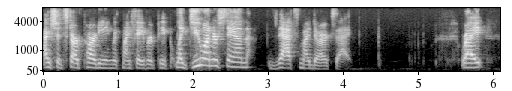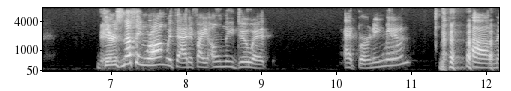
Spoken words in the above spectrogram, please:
I should start partying with my favorite people. Like, do you understand? That's my dark side. Right? There's nothing wrong with that if I only do it at Burning Man. um,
